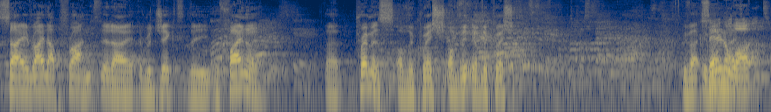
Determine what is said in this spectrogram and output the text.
say right up front that I reject the, final uh, premise of the question. Of the, of the question. If I- if Senator. Watt.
